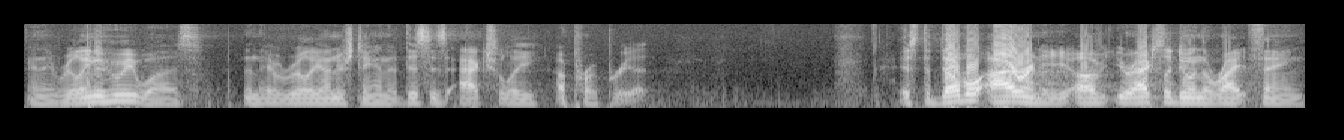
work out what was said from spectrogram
and they really knew who he was, then they would really understand that this is actually appropriate. It's the double irony of you're actually doing the right thing.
